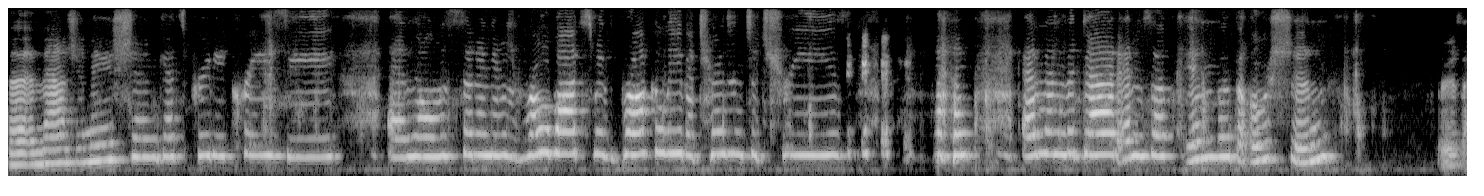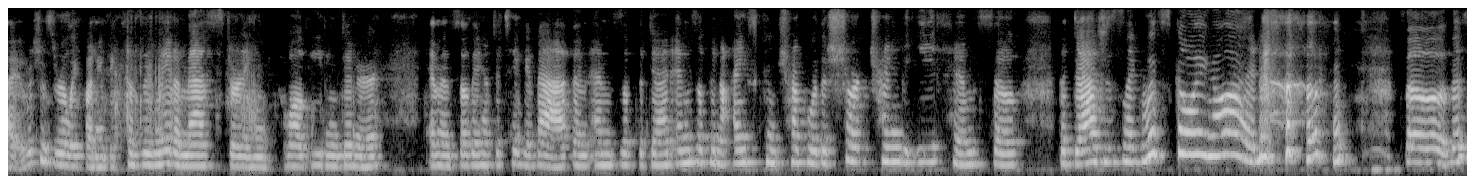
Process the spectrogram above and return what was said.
the imagination gets pretty crazy. And all of a sudden there's robots with broccoli that turns into trees. And, then the dad ends up in the, the ocean. Which is really funny because they made a mess during while eating dinner and then so they have to take a bath and ends up the dad ends up in an ice cream truck with a shark trying to eat him. So the dad is like what's going on? So this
